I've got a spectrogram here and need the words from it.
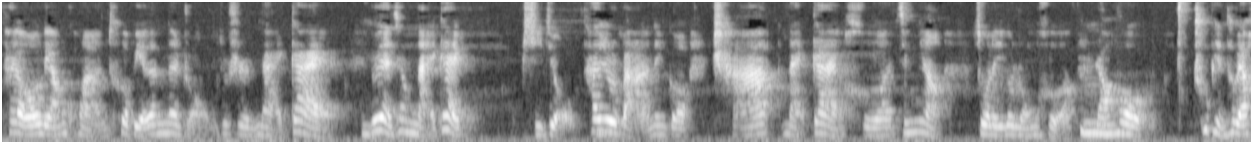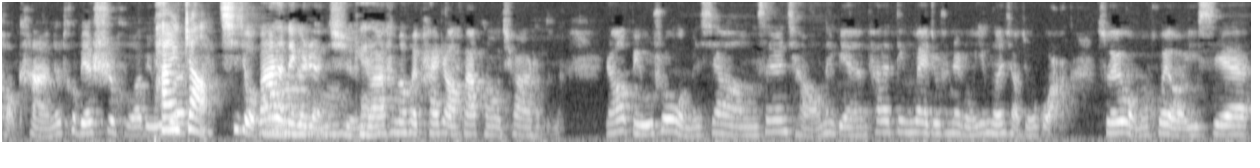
它有两款特别的那种，就是奶盖，有点像奶盖。啤酒，它就是把那个茶、奶盖和精酿做了一个融合，然后出品特别好看，就特别适合，比如说七九八的那个人群，对吧？他们会拍照发朋友圈什么的。然后比如说我们像三元桥那边，它的定位就是那种英伦小酒馆，所以我们会有一些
